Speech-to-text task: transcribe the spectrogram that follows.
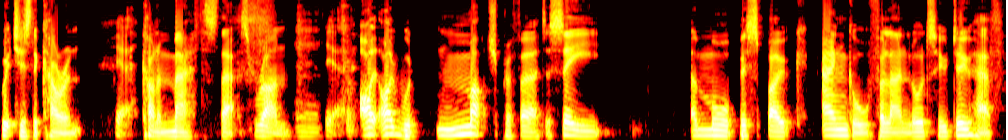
which is the current Yeah. kind of maths that's run. Mm. yeah, I, I would much prefer to see a more bespoke angle for landlords who do have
